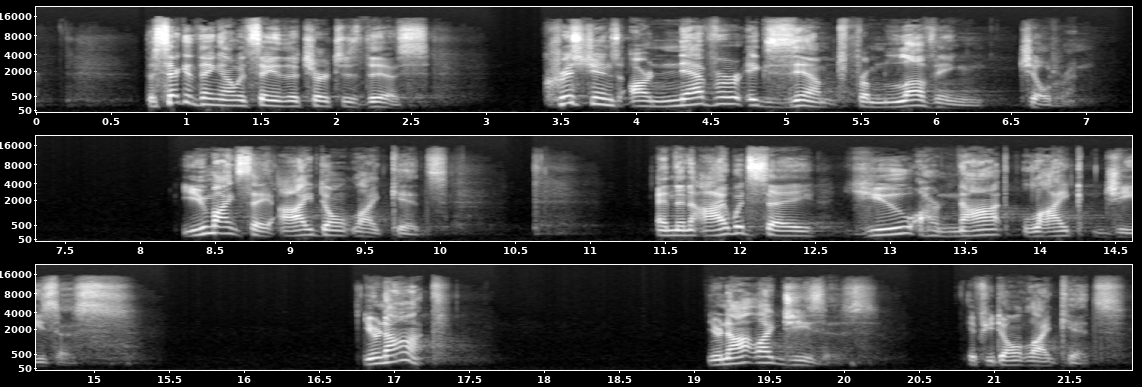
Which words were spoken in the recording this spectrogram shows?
The second thing I would say to the church is this Christians are never exempt from loving children. You might say, I don't like kids. And then I would say, You are not like Jesus. You're not. You're not like Jesus if you don't like kids.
